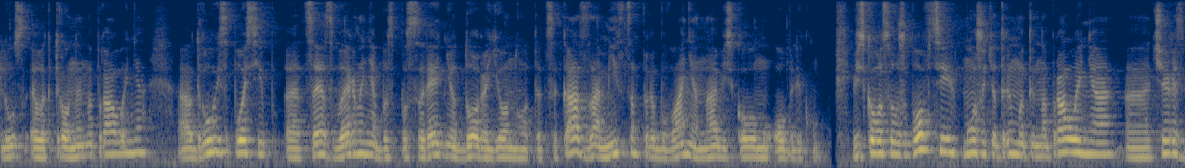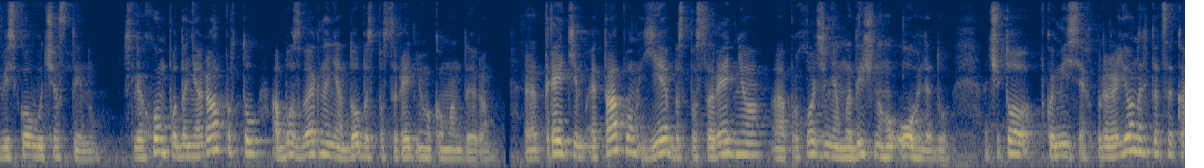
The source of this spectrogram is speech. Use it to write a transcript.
плюс електронне направлення. Другий спосіб е, це звернення безпосередньо до районного ТЦК за місцем перебування на військовому обліку. Військовослужбовці можуть отримати направлення е, через військову частину шляхом подання рапорту або звернення до безпосереднього командира. Е, Третім етапом є безпосередньо е, проходження медичного огляду, чи то в комісіях при районних ТЦК,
